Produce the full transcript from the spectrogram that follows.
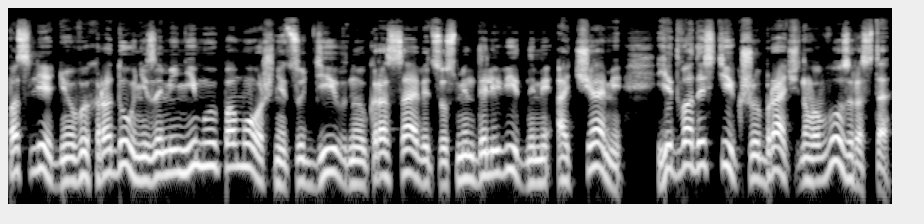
последнюю в их роду незаменимую помощницу, дивную красавицу с миндалевидными очами, едва достигшую брачного возраста,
